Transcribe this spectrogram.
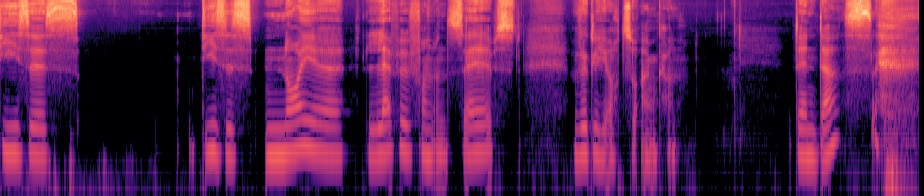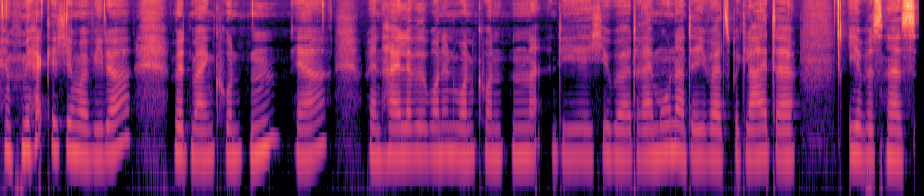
dieses, dieses neue Level von uns selbst wirklich auch zu ankern. Denn das merke ich immer wieder mit meinen Kunden, ja, wenn High-Level One-in-One-Kunden, die ich über drei Monate jeweils begleite, ihr Business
